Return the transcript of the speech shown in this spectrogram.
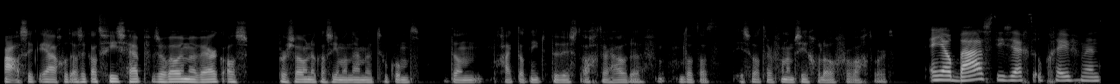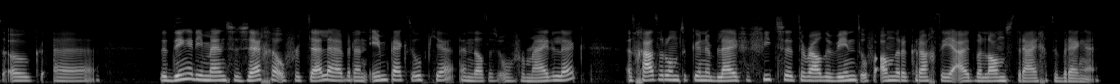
maar als ik, ja goed, als ik advies heb, zowel in mijn werk als persoonlijk als iemand naar me toe komt, dan ga ik dat niet bewust achterhouden, omdat dat is wat er van een psycholoog verwacht wordt. En jouw baas die zegt op een gegeven moment ook... eh, de dingen die mensen zeggen of vertellen hebben een impact op je. En dat is onvermijdelijk. Het gaat erom te kunnen blijven fietsen terwijl de wind of andere krachten je uit balans dreigen te brengen.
